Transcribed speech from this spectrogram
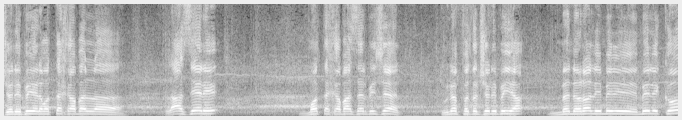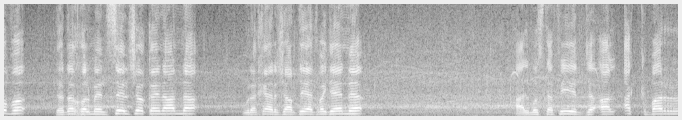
جانبيه للمنتخب الأزيري. منتخب أذربيجان. تنفذ الجانبية من رالي ميليكوف. تدخل من سيل شوقينان ولا خارج أرضية الميدان المستفيد الأكبر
